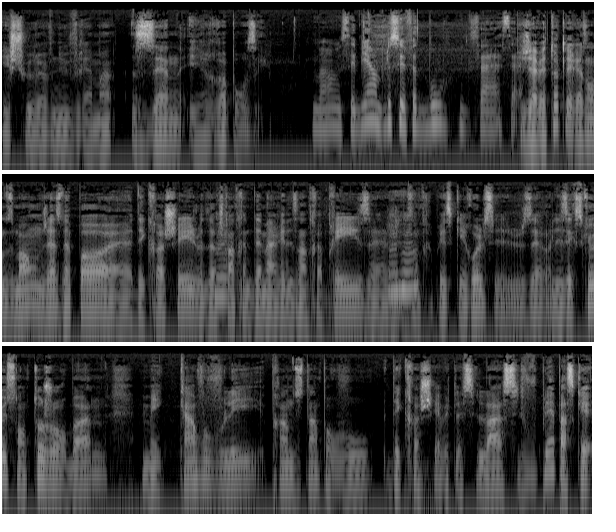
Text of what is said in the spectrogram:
et je suis revenu vraiment zen et reposé. Bon, c'est bien. En plus, il a fait beau. J'avais toutes les raisons du monde, juste de pas euh, décrocher. Je veux dire, je suis mm. en train de démarrer des entreprises, euh, j'ai des mm-hmm. entreprises qui roulent. Je veux dire, les excuses sont toujours bonnes, mais quand vous voulez prendre du temps pour vous, décrocher avec le cellulaire, s'il vous plaît, parce que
